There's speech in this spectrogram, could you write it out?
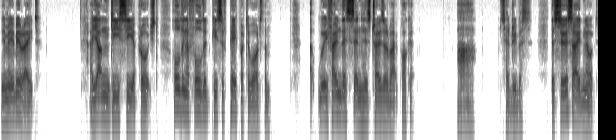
you may be right. A young DC approached, holding a folded piece of paper towards them. Uh, we found this in his trouser back pocket. Ah, said Rebus. The suicide note.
